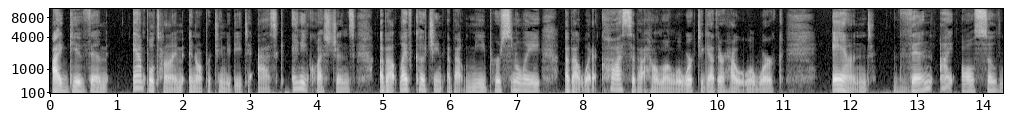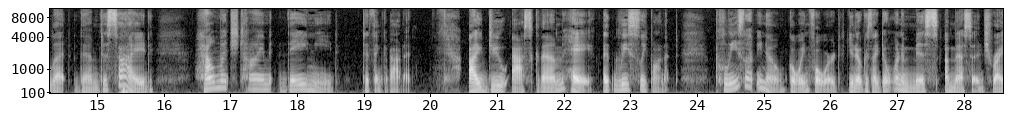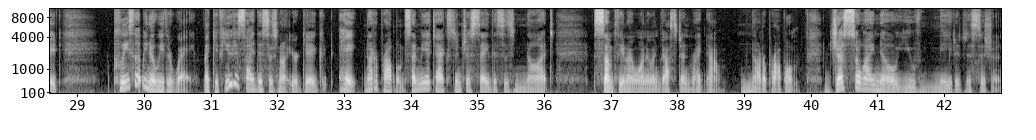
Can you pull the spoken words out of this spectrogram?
I give them ample time and opportunity to ask any questions about life coaching, about me personally, about what it costs, about how long we'll work together, how it will work. And then I also let them decide how much time they need to think about it. I do ask them, hey, at least sleep on it. Please let me know going forward, you know, because I don't want to miss a message, right? Please let me know either way. Like if you decide this is not your gig, hey, not a problem. Send me a text and just say this is not something I want to invest in right now not a problem. Just so I know you've made a decision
